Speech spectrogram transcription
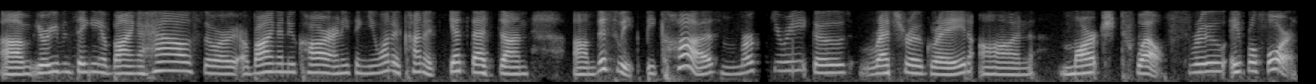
um, you're even thinking of buying a house or or buying a new car or anything you want to kind of get that done um, this week because Mercury goes retrograde on March 12th through April 4th.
